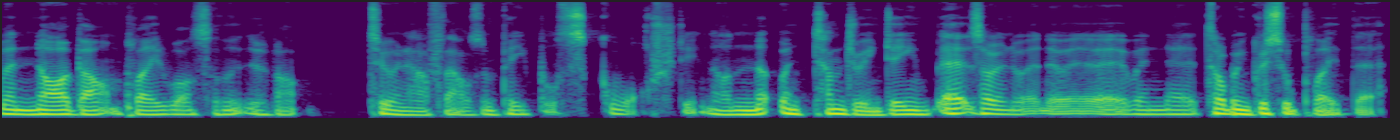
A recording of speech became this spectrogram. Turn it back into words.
when Neubauten played once, I think there was about two and a half thousand people squashed it. No, when Tangerine Dream, uh, sorry, no, no, uh, when uh, Throbbing Gristle played there,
